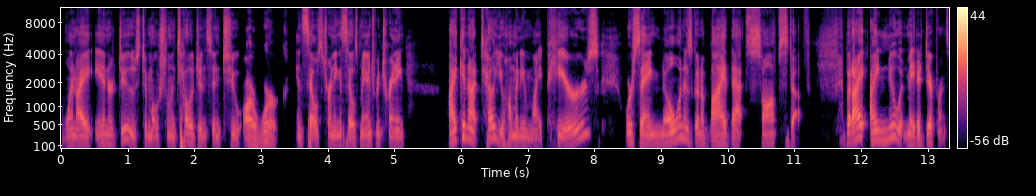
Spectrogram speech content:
When I introduced emotional intelligence into our work in sales training and sales management training, I cannot tell you how many of my peers were saying no one is going to buy that soft stuff. But I, I knew it made a difference.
